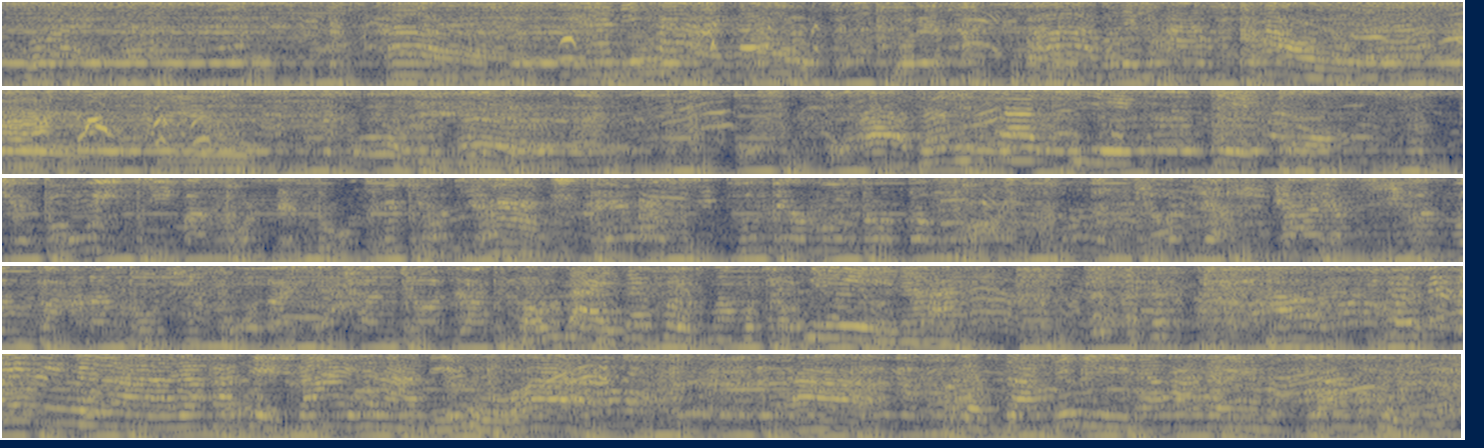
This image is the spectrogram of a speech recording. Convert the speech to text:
สงสัยจะฝึกมาครบที่นะคะเอาไม่ค่อมีเวลานะคะเด็ไดขนาดนี้ถือว่าอ่าจดจได้ดีนะคะในด้านกลุ่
